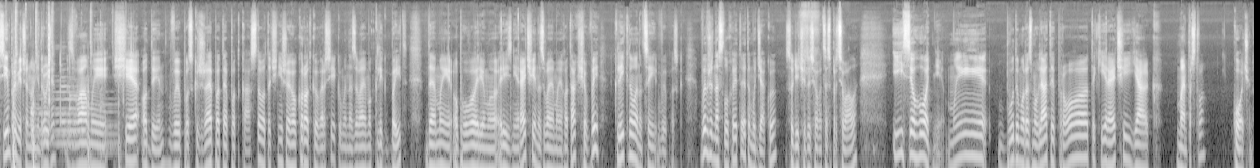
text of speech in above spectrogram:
Всім привіт, шановні друзі! З вами ще один випуск ЖПТ подкасту, а точніше його короткої версії, яку ми називаємо Clickbait, де ми обговорюємо різні речі і називаємо його так, щоб ви клікнули на цей випуск. Ви вже нас слухаєте, тому дякую. Судячи до цього, це спрацювало. І сьогодні ми будемо розмовляти про такі речі, як менторство, коучинг.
